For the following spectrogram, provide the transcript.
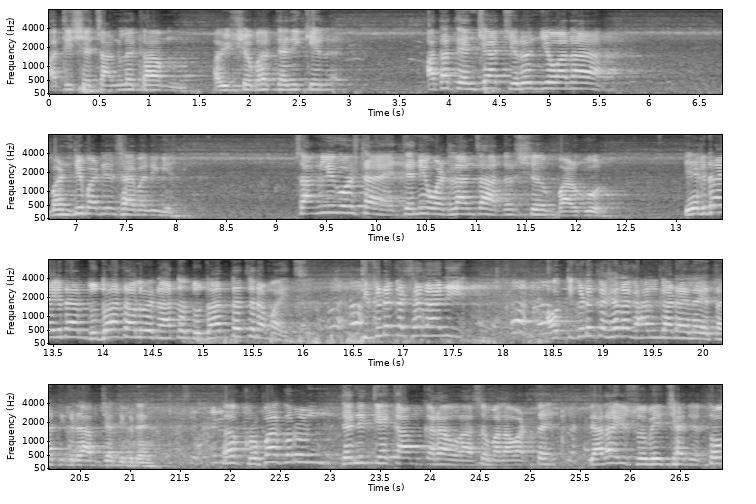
अतिशय चांगलं काम आयुष्यभर त्यांनी केलं. आता त्यांच्या चिरंजीवांना बंटी पाटील साहेबांनी घेतली. चांगली गोष्ट आहे त्यांनी वडिलांचा आदर्श बाळगून. एकदा एकदा दुधात आलोय ना तर दुधातच रमायचं. तिकडे कशाला आणि? अहो तिकडे कशाला घाण काढायला येतात तिकडे आमच्या तिकडे? कृपा करून त्यांनी ते काम करावं असं मला वाटतंय. त्यालाही शुभेच्छा देतो.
